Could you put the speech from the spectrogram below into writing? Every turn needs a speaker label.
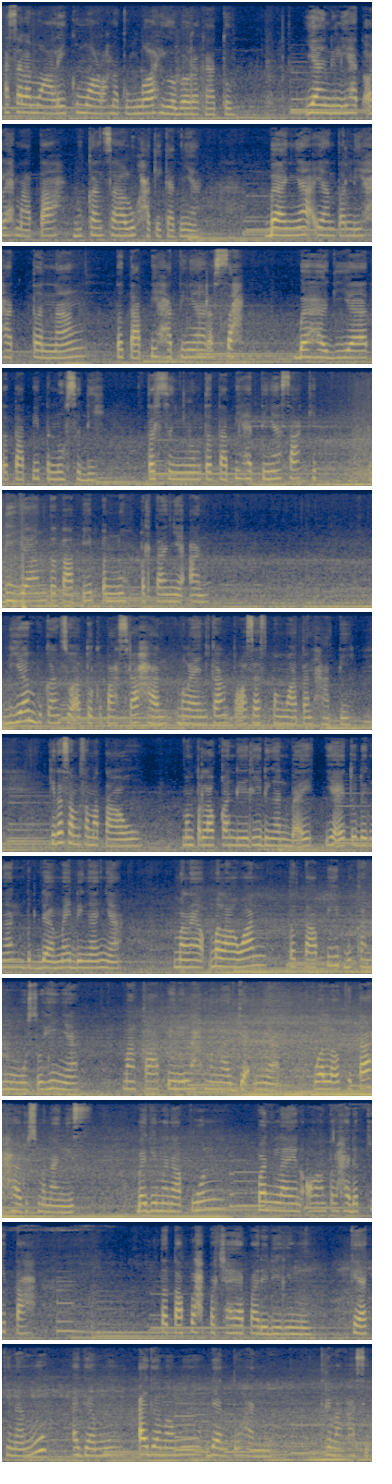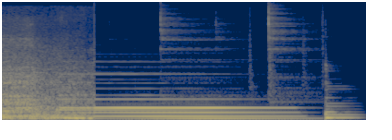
Speaker 1: Assalamualaikum warahmatullahi wabarakatuh. Yang dilihat oleh mata bukan selalu hakikatnya. Banyak yang terlihat tenang, tetapi hatinya resah, bahagia tetapi penuh sedih, tersenyum tetapi hatinya sakit, diam tetapi penuh pertanyaan. Diam bukan suatu kepasrahan, melainkan proses penguatan hati. Kita sama-sama tahu memperlakukan diri dengan baik, yaitu dengan berdamai dengannya, melawan tetapi bukan memusuhinya, maka pilihlah mengajaknya, walau kita harus menangis. Bagaimanapun penilaian orang terhadap kita, tetaplah percaya pada dirimu, keyakinanmu, agamu, agamamu, dan Tuhanmu. Terima kasih.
